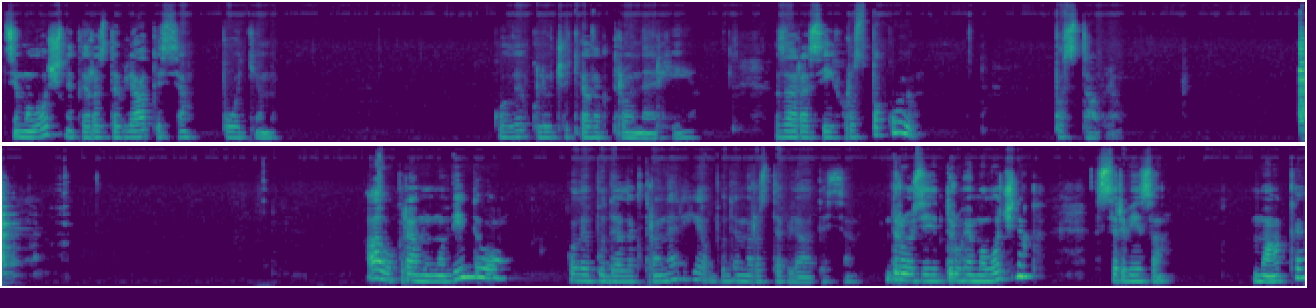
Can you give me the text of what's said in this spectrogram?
ці молочники роздивлятися потім, коли включать електроенергії. Зараз я їх розпакую, поставлю. А в окремому відео, коли буде електроенергія, будемо роздивлятися. Друзі, другий молочник сервіза маки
